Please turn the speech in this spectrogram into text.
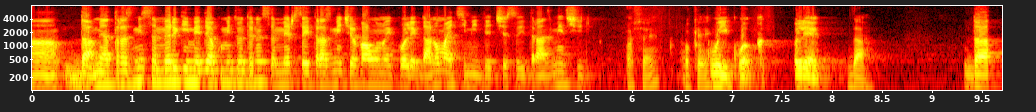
A, da, mi-a transmis să merg imediat cu minte în teren, să merg să-i transmit ceva unui coleg, dar nu mai țin minte ce să-i transmit și Așa, ok. cui, cu, coleg. Da. Da,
